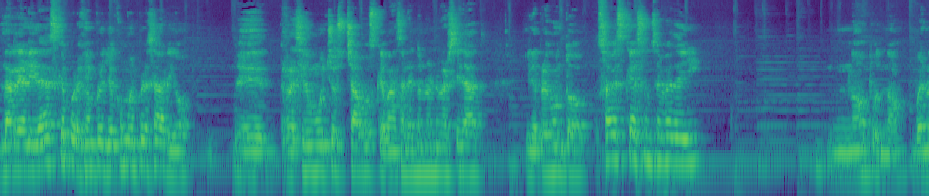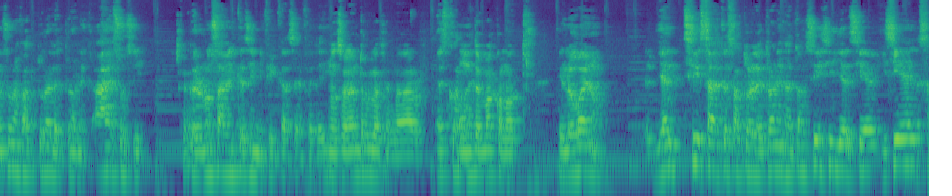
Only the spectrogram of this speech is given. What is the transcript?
La realidad es que, por ejemplo, yo como empresario eh, recibo muchos chavos que van saliendo de la universidad y le pregunto, ¿sabes qué es un CFDI? No, pues no. Bueno, es una factura electrónica. Ah, eso sí. Sí. Pero no saben qué significa CFDI. No saben relacionar Es un tema con otro. Y luego, bueno, ya sí sabes que es factura electrónica, entonces sí, sí, ya- sí, y si has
